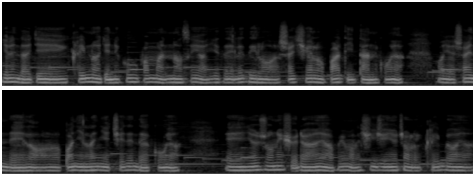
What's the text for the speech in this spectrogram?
giờ lên đây chế clip nó chỉ này cô bấm màn nó sẽ rồi giờ đây lấy đi lo sai chế lo ba tỷ tàn cô à bây giờ sai này lo bao nhiêu lại nhiệt chế đến đây cô à nhớ sau này sửa đây à bây mà mình xin nhớ cho lại clip đó à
